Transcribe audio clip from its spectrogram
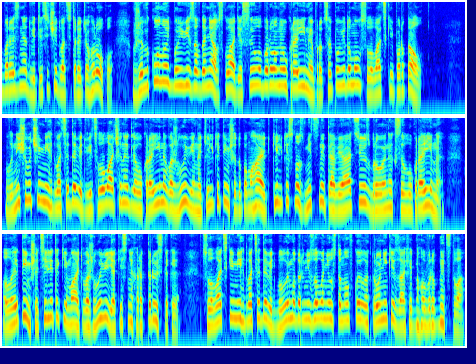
березня 2023 року. Вже виконують бойові завдання в складі Сил оборони України. Про це повідомив словацький портал. Винищувачі Міг-29 від Словаччини для України важливі не тільки тим, що допомагають кількісно зміцнити авіацію Збройних сил України, але й тим, що ці літаки мають важливі якісні характеристики. Словацькі Міг-29 були модернізовані установкою електроніки західного виробництва.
